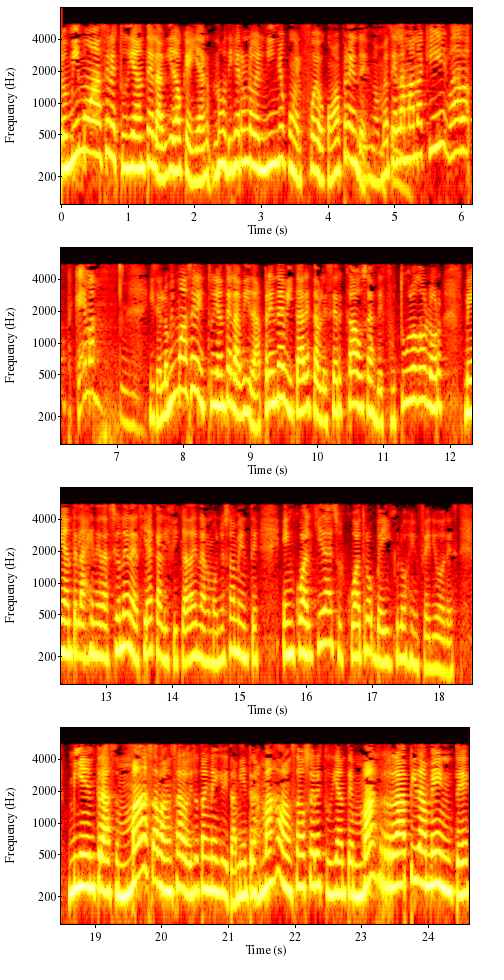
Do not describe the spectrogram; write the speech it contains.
Lo mismo hace el estudiante de la vida, ok, ya nos dijeron lo del niño con el fuego, ¿cómo aprende? No mete la mano aquí, va, te quema. Y lo mismo hace el estudiante de la vida, aprende a evitar establecer causas de futuro dolor mediante la generación de energía calificada inarmoniosamente en cualquiera de sus cuatro vehículos inferiores. Mientras más avanzado, y eso está en negrita, mientras más avanzado sea el estudiante, más rápidamente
